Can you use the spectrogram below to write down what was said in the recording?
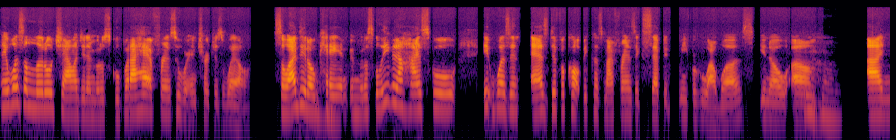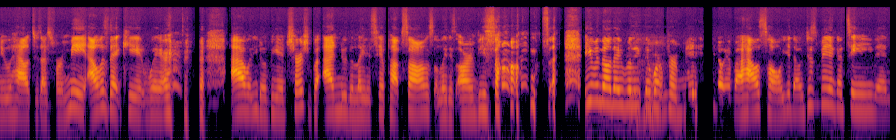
it was a little challenging in middle school, but I had friends who were in church as well. So I did okay mm-hmm. in, in, middle school. Even in high school, it wasn't as difficult because my friends accepted me for who I was. You know, um, mm-hmm. I knew how to. That's for me. I was that kid where I would, you know, be in church, but I knew the latest hip hop songs, the latest R and B songs, even though they really mm-hmm. they weren't mm-hmm. permitted, know, in my household. You know, just being a teen and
